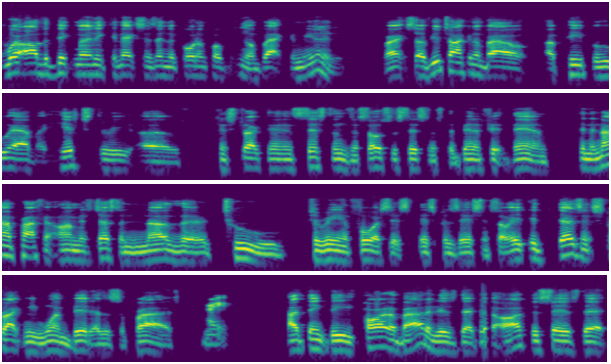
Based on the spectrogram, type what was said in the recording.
Where are the big money connections in the quote unquote, you know, black community, right? So if you're talking about a people who have a history of constructing systems and social systems to benefit them then the nonprofit arm is just another tool to reinforce its its position. So it, it doesn't strike me one bit as a surprise. Right. I think the part about it is that the author says that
